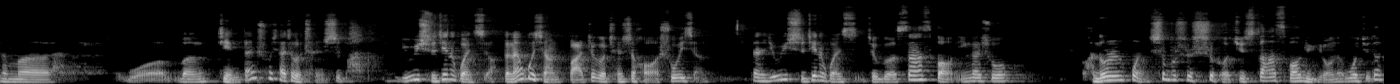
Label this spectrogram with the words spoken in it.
那么我们简单说一下这个城市吧。由于时间的关系啊，本来我想把这个城市好好说一下，但是由于时间的关系，这个斯特拉斯堡应该说。很多人问是不是适合去斯特拉斯堡旅游呢？我觉得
